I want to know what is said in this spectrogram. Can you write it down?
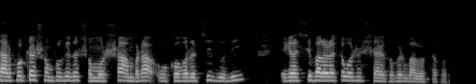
চার প্রকার সম্পর্কিত সমস্যা আমরা অঙ্ক করেছি। যদি এই ক্লাসটি ভালো লাগে, অবশ্যই শেয়ার করবেন। ভালো থাকুন।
